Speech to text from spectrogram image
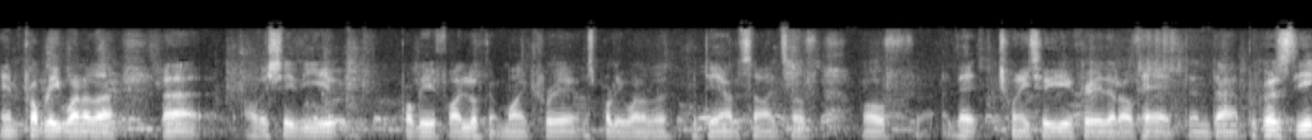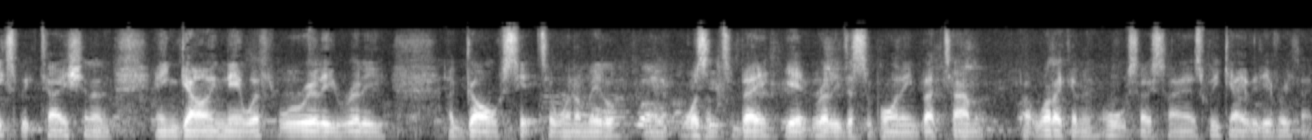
and probably one of the. Uh, obviously the probably if I look at my career, it's probably one of the, the downsides of of that 22 year career that I've had, and uh, because the expectation and, and going there with really really a goal set to win a medal, and it wasn't to be. Yeah, really disappointing. But um, but what I can also say is we gave it everything.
